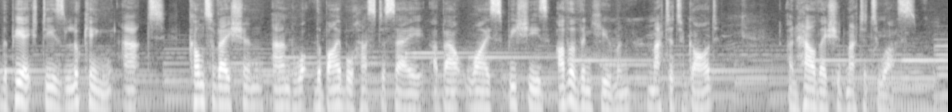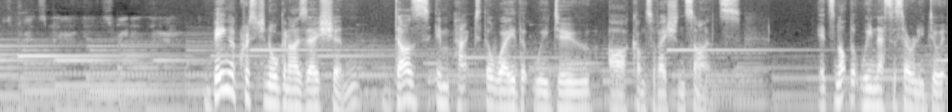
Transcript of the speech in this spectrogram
The PhD is looking at conservation and what the Bible has to say about why species other than human matter to God and how they should matter to us. Being a Christian organisation does impact the way that we do our conservation science. It's not that we necessarily do it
